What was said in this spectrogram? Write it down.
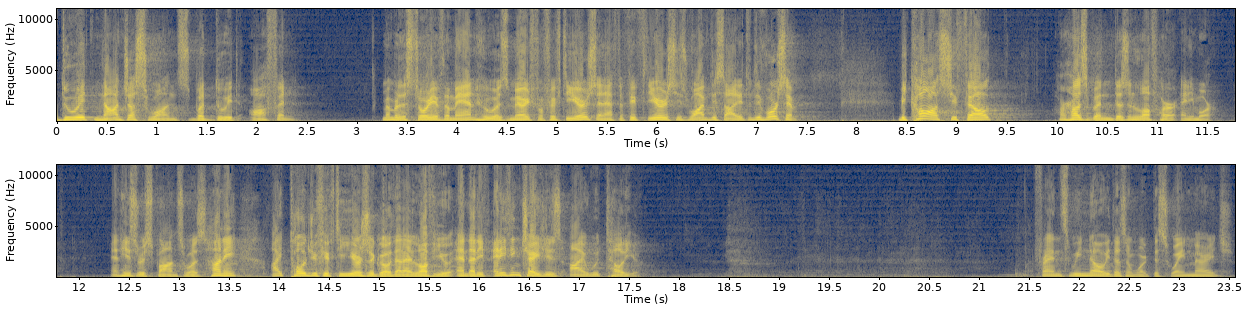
Do it not just once, but do it often. Remember the story of the man who was married for 50 years, and after 50 years, his wife decided to divorce him because she felt her husband doesn't love her anymore. And his response was, Honey, I told you 50 years ago that I love you, and that if anything changes, I would tell you. Friends, we know it doesn't work this way in marriage.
